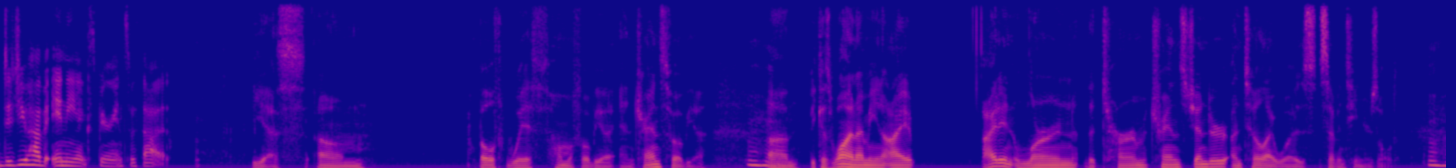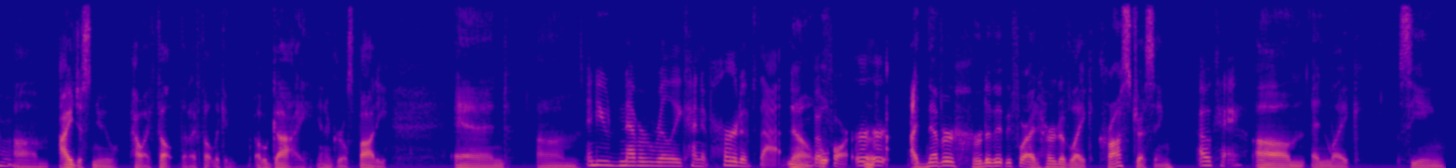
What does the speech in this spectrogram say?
Did you have any experience with that? yes. Um, both with homophobia and transphobia. Mm-hmm. Um, because one, I mean, I I didn't learn the term transgender until I was 17 years old. Mm-hmm. Um, I just knew how I felt that I felt like a, a guy in a girl's body, and um, And you'd never really kind of heard of that No. Well, before, or, or I'd never heard of it before. I'd heard of like cross dressing, okay, um, and like seeing,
